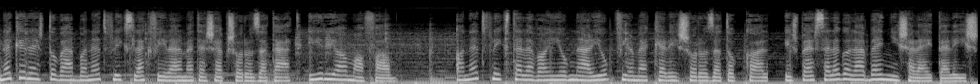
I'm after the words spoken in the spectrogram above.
Ne keresd tovább a Netflix legfélelmetesebb sorozatát, írja a Mafab. A Netflix tele van jobbnál jobb filmekkel és sorozatokkal, és persze legalább ennyi selejtel is.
